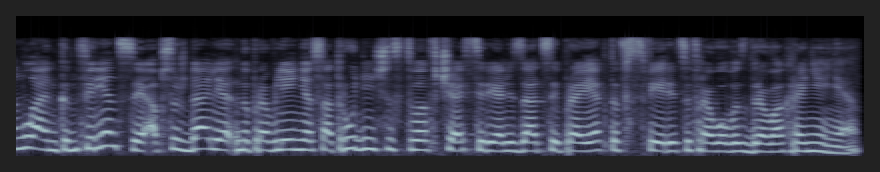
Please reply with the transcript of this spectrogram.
онлайн-конференции обсуждали направления сотрудничества в части реализации проектов в сфере цифрового здравоохранения.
